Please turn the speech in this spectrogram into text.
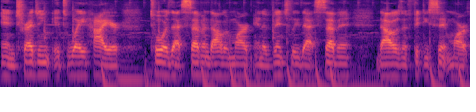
and trudging its way higher towards that seven dollar mark and eventually that seven dollars and 50 cent mark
